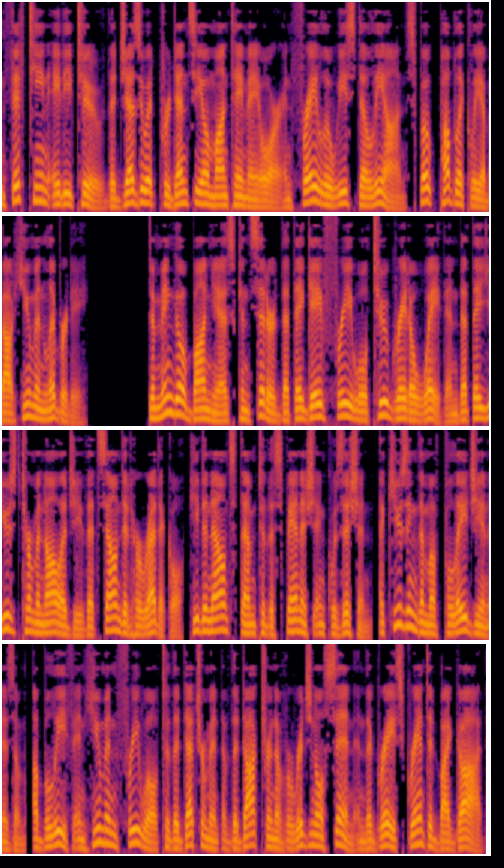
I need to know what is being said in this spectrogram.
1582 the Jesuit Prudencio Montemayor and Fray Luis de Leon spoke publicly about human liberty. Domingo Bañez considered that they gave free will too great a weight and that they used terminology that sounded heretical. He denounced them to the Spanish Inquisition, accusing them of Pelagianism, a belief in human free will to the detriment of the doctrine of original sin and the grace granted by God.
